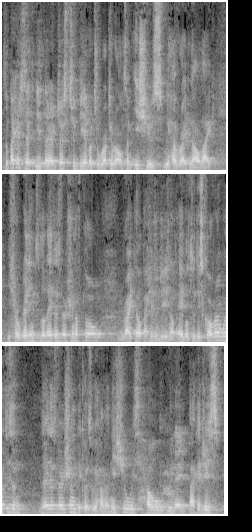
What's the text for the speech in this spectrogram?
So package set is there just to be able to work around some issues we have right now, like if you're getting to the latest version of Perl, right now package is not able to discover what is the latest version because we have an issue with how we name packages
